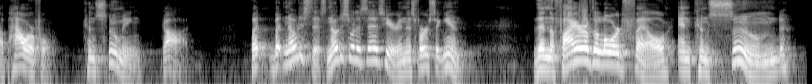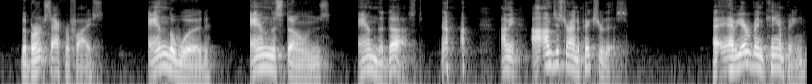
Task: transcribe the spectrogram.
A powerful, consuming God. But, but notice this. Notice what it says here in this verse again. Then the fire of the Lord fell and consumed the burnt sacrifice and the wood and the stones and the dust. I mean, I'm just trying to picture this. Have you ever been camping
